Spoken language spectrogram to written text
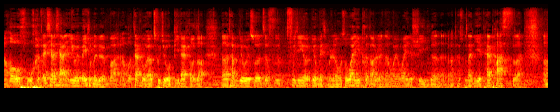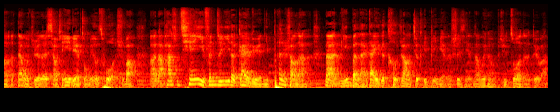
然后我在乡下，因为没什么人嘛，然后但是我要出去，我必戴口罩。然后他们就会说，这附附近又又没什么人。我说，万一碰到人呢？万万一是一个呢？然后他说，那你也太怕死了，啊！但我觉得小心一点总没有错，是吧？啊，哪怕是千亿分之一的概率你碰上了，那你本来戴一个口罩就可以避免的事情，那为什么不去做呢？对吧？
